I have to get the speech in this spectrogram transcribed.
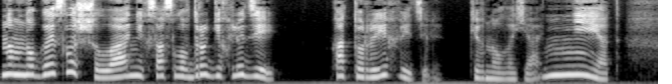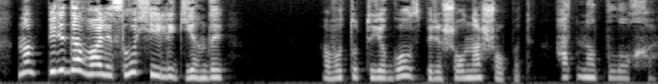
но многое слышала о них со слов других людей, которые их видели», — кивнула я. «Нет, но передавали слухи и легенды». А вот тут ее голос перешел на шепот. «Одно плохо.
